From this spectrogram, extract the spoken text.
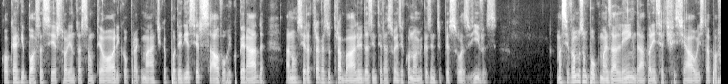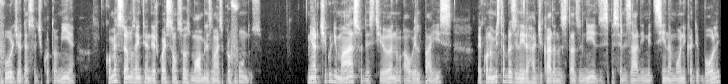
qualquer que possa ser sua orientação teórica ou pragmática, poderia ser salva ou recuperada, a não ser através do trabalho e das interações econômicas entre pessoas vivas. Mas se vamos um pouco mais além da aparência artificial e estapafúrdia dessa dicotomia, começamos a entender quais são seus móveis mais profundos. Em artigo de março deste ano ao El País, a economista brasileira radicada nos Estados Unidos, especializada em medicina Mônica de Bolle,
